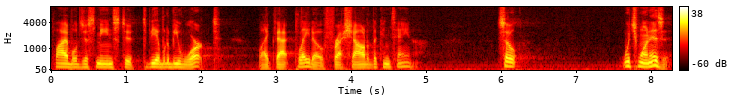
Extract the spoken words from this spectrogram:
Pliable just means to, to be able to be worked, like that Play Doh fresh out of the container. So, which one is it?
